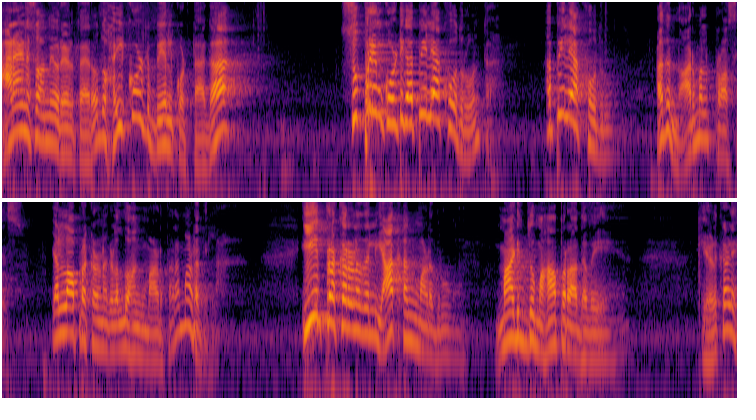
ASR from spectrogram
ನಾರಾಯಣ ಸ್ವಾಮಿ ಅವರು ಹೇಳ್ತಾ ಇರೋದು, ಹೈಕೋರ್ಟ್ ಬೇಲ್ ಕೊಟ್ಟಾಗ ಸುಪ್ರೀಂ ಕೋರ್ಟಿಗೆ ಅಪೀಲ್ ಯಾಕೆ ಹೋದರು ಅಂತ? ಅಪೀಲ್ ಯಾಕೆ ಹೋದರು? ಅದು ನಾರ್ಮಲ್ ಪ್ರಾಸೆಸ್ ಎಲ್ಲ ಪ್ರಕರಣಗಳಲ್ಲೂ ಹಂಗೆ ಮಾಡ್ತಾರೆ, ಮಾಡೋದಿಲ್ಲ. ಈ ಪ್ರಕರಣದಲ್ಲಿ ಯಾಕೆ ಹಂಗೆ ಮಾಡಿದ್ರು? ಮಾಡಿದ್ದು ಮಹಾಪರಾಧವೇ? ಕೇಳ್ಕೊಳ್ಳಿ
